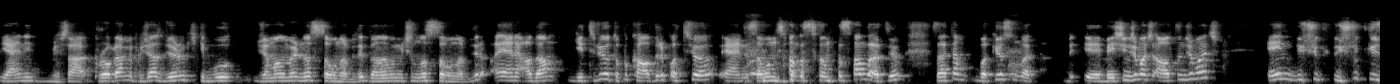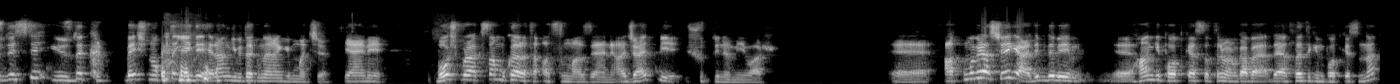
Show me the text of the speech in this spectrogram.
yani mesela program yapacağız diyorum ki bu Jamal Murray nasıl savunabilir? Donovan için nasıl savunabilir? Yani adam getiriyor topu kaldırıp atıyor. Yani savunmasan da savunmasan da atıyor. Zaten bakıyorsun bak 5. E, maç 6. maç en düşük üçlük yüzdesi yüzde 45.7 herhangi bir takım herhangi bir maçı. Yani boş bıraksam bu kadar atılmaz yani. Acayip bir şut dinamiği var. E, aklıma biraz şey geldi. Bir de benim e, hangi podcast hatırlamıyorum galiba The Athletic'in podcastından.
